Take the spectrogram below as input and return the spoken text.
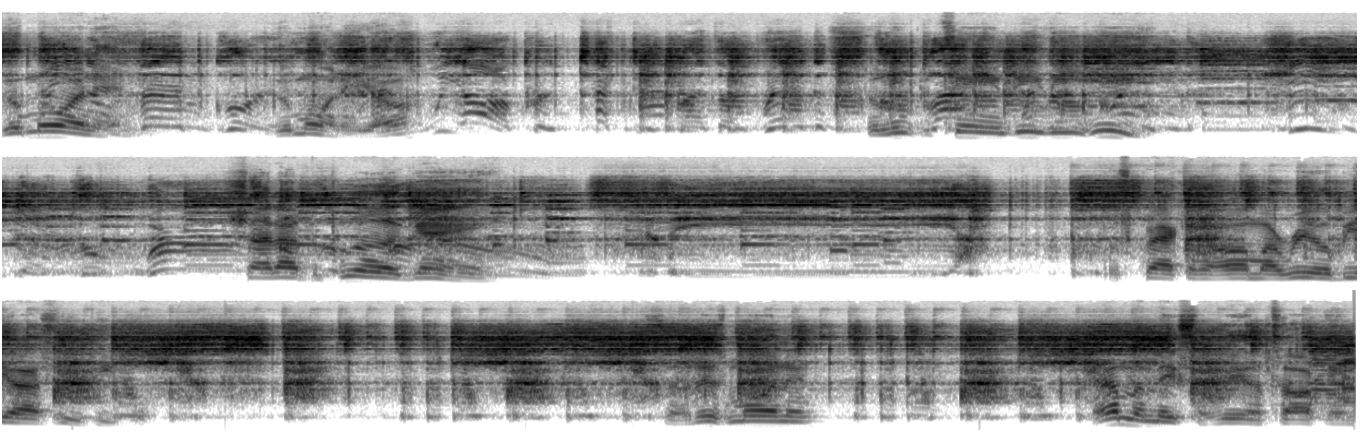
Good morning. Good morning, y'all. Salute the team DVE. Shout out the plug gang. What's cracking to all my real BRC people? So this morning, I'm gonna make some real talking.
